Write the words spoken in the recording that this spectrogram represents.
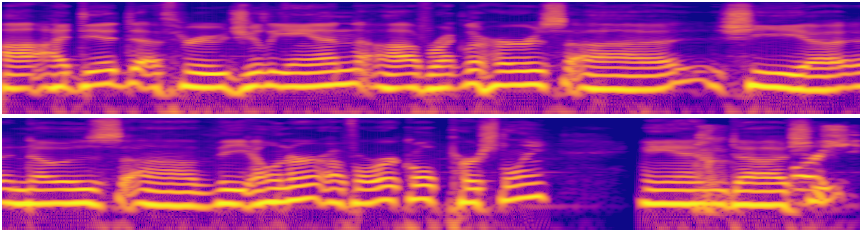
uh, I did uh, through Julianne uh, of Reglerhers. Uh, she uh, knows uh, the owner of Oracle personally, and uh, she. she-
